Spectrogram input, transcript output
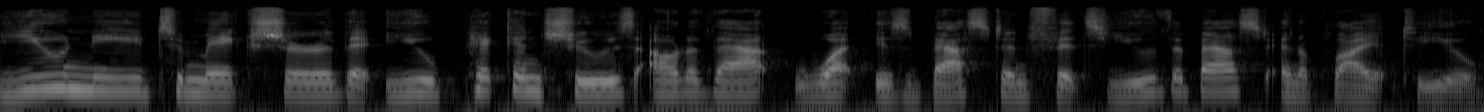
You need to make sure that you pick and choose out of that what is best and fits you the best and apply it to you.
